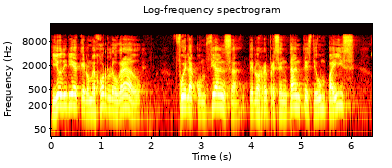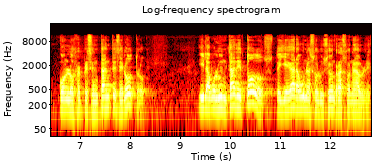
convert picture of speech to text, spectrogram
y yo diría que lo mejor logrado fue la confianza de los representantes de un país con los representantes del otro y la voluntad de todos de llegar a una solución razonable.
